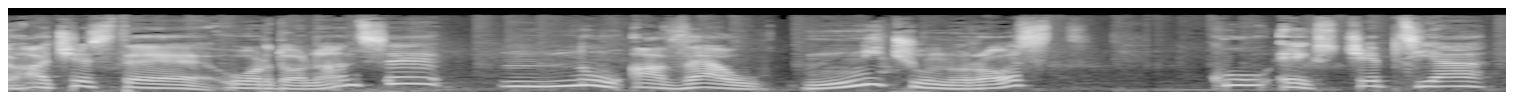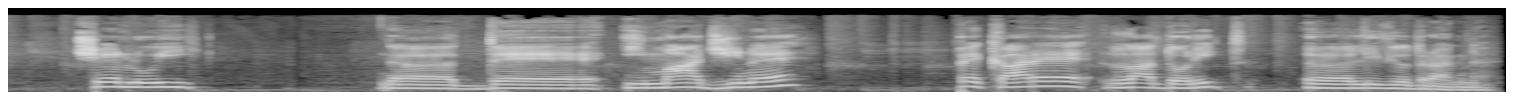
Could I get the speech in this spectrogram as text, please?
da. Aceste ordonanțe nu aveau niciun rost cu excepția celui uh, de imagine pe care l-a dorit uh, Liviu Dragnea.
